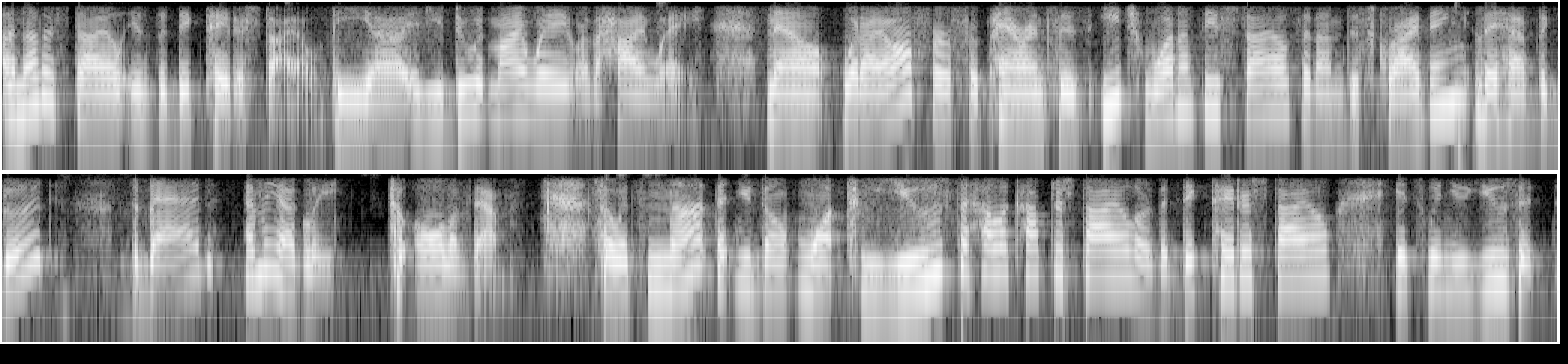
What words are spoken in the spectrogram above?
Another style is the dictator style, the uh, you do it my way or the highway. Now, what I offer for parents is each one of these styles that I'm describing, they have the good, the bad, and the ugly to all of them. So it's not that you don't want to use the helicopter style or the dictator style, it's when you use it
